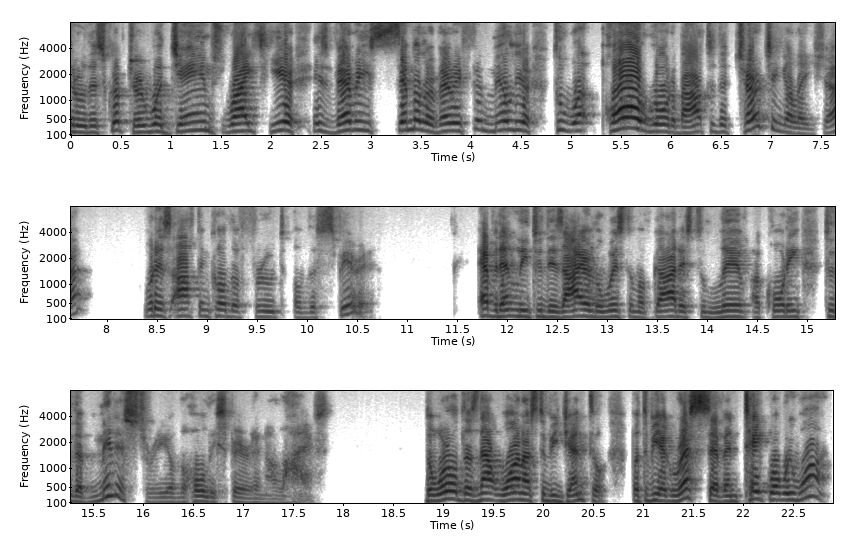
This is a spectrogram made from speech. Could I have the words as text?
through the scripture. What James writes here is very similar, very familiar to what Paul wrote about to the church in Galatia what is often called the fruit of the Spirit. Evidently, to desire the wisdom of God is to live according to the ministry of the Holy Spirit in our lives. The world does not want us to be gentle, but to be aggressive and take what we want.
